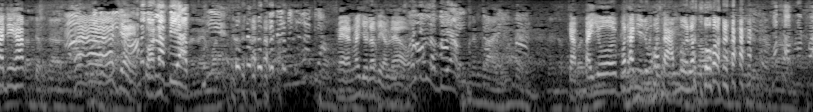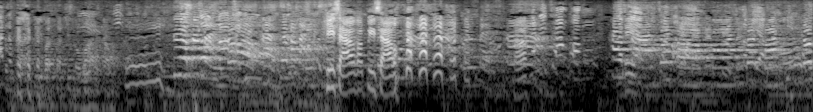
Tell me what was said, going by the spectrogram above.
วัสดีครับการจัดงานอ่าใหญ่ก่อนระเบียบหลายๆวันแมนมาอยู่ระเบียบแล้ว ไม่ยืนระเบียบน้ำลายนิดหนึ่งนะครับกลับไปอยู่พระท่านอยู่เพราะสามหมื่นแล้วตัว เขาขับรถบัสระเบียบที่วัดสันติภาวะครับเสื้อผ้าไหนก็ออกค่ะเสื้อผ้าไหนพี่สาวครับพี่สาวฮะที่ช่องของข้าวสารก็ออกมอนก็มอนทิ้งรถ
